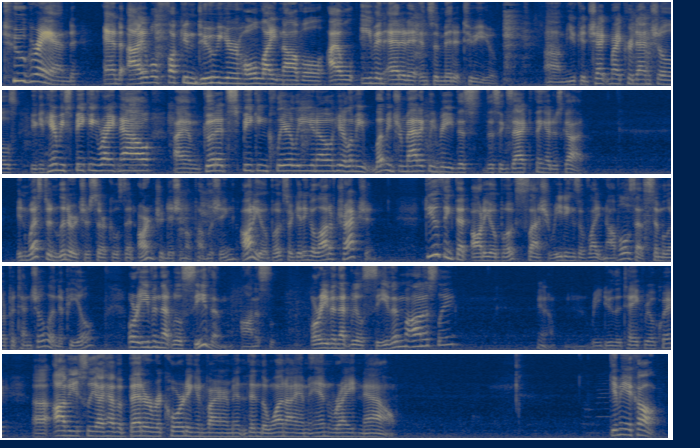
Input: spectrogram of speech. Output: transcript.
two grand and I will fucking do your whole light novel. I will even edit it and submit it to you. Um, you can check my credentials. You can hear me speaking right now. I am good at speaking clearly. You know, here let me let me dramatically read this this exact thing I just got. In Western literature circles that aren't traditional publishing, audiobooks are getting a lot of traction. Do you think that audiobooks slash readings of light novels have similar potential and appeal? Or even that we'll see them, honestly? Or even that we'll see them, honestly? You know, redo the take real quick. Uh, obviously, I have a better recording environment than the one I am in right now. Give me a call.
